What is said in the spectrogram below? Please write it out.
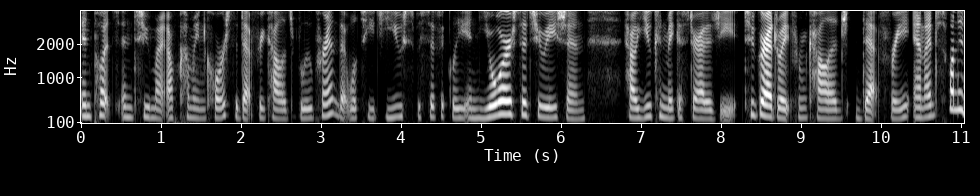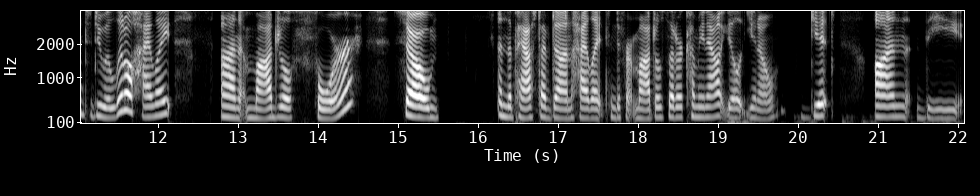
inputs into my upcoming course, the Debt Free College Blueprint, that will teach you specifically in your situation how you can make a strategy to graduate from college debt free. And I just wanted to do a little highlight on Module 4. So, in the past, I've done highlights in different modules that are coming out. You'll, you know, get on the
